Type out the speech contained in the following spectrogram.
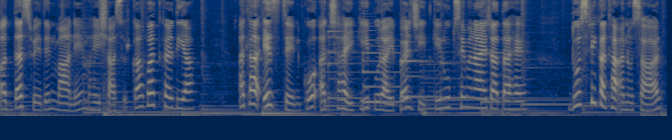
और दसवें दिन माँ ने महिषासुर का वध कर दिया। अतः इस दिन को अच्छाई की बुराई पर जीत के रूप से मनाया जाता है। दूसरी कथा अनुसार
